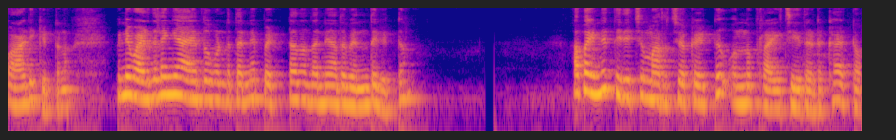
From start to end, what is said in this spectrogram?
വാടി കിട്ടണം. പിന്നെ വഴുതലങ്ങ ആയതുകൊണ്ട് തന്നെ പെട്ടെന്ന് തന്നെ അത് വെന്ത് കിട്ടും. അപ്പോൾ ഇനി തിരിച്ച് മറിച്ചൊക്കെ ഇട്ട് ഒന്ന് ഫ്രൈ ചെയ്തെടുക്കാം കേട്ടോ.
